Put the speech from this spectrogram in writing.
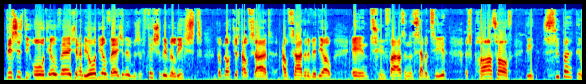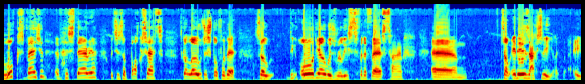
this is the audio version, and the audio version it was officially released, so not just outside outside of the video, in 2017 as part of the Super Deluxe version of Hysteria, which is a box set. It's got loads of stuff with it. So the audio was released for the first time. Um, so it is actually a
